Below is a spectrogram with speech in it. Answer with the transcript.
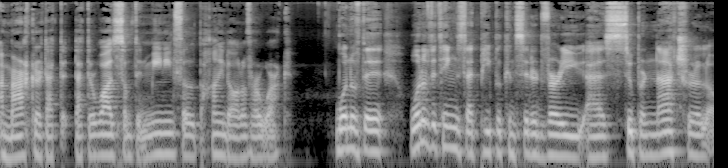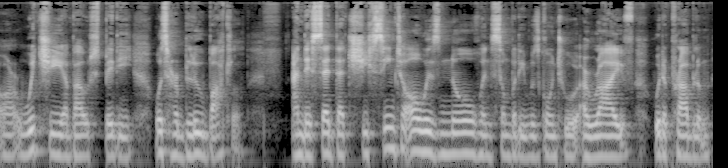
a marker that that there was something meaningful behind all of her work one of the one of the things that people considered very uh, supernatural or witchy about Biddy was her blue bottle. And they said that she seemed to always know when somebody was going to arrive with a problem,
